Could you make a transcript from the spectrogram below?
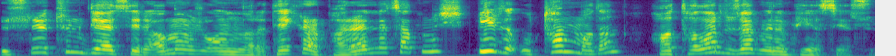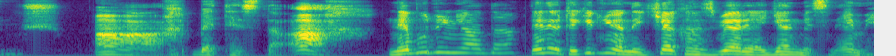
Üstüne tüm DLC'leri almamış onlara tekrar parayla satmış. Bir de utanmadan hatalar düzeltmeden piyasaya sürmüş. Ah Bethesda ah! Ne bu dünyada ne de öteki dünyada iki yakanız bir araya gelmesin emi.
